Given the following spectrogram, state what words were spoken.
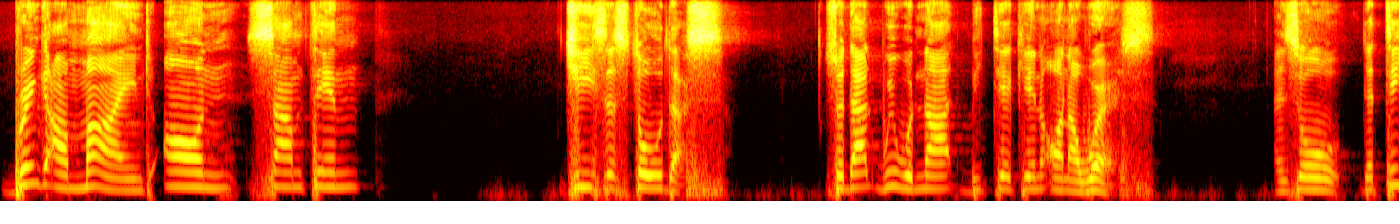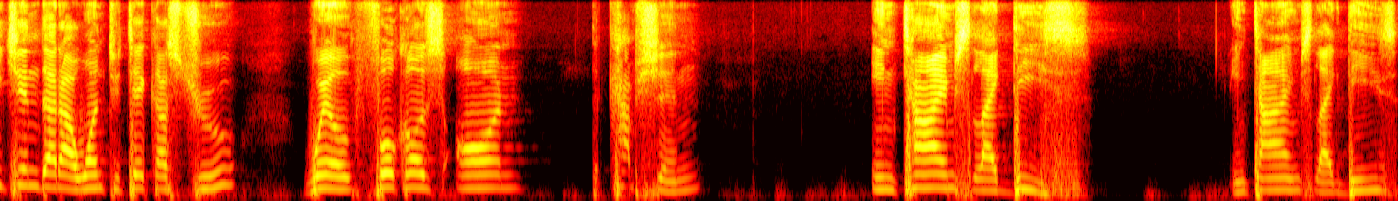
bring our mind on something Jesus told us so that we would not be taken unawares. And so the teaching that I want to take us through will focus on the caption in times like these. In times like these,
